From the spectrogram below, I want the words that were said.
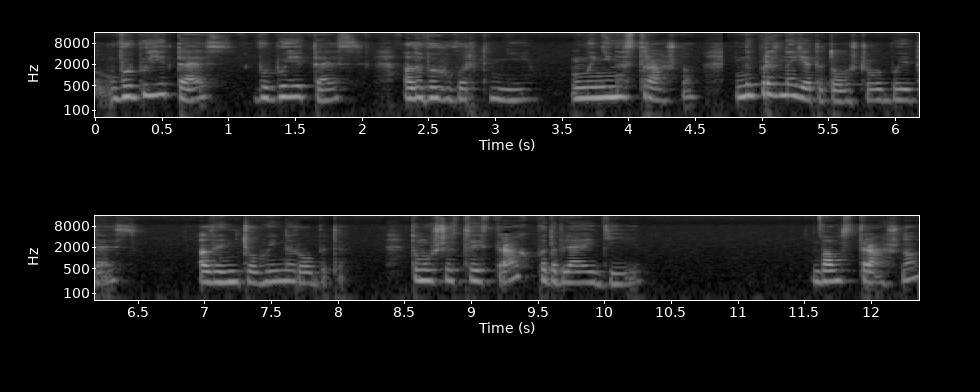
ви боїтесь, ви боїтесь, але ви говорите ні, мені не страшно. Не признаєте того, що ви боїтесь, але нічого й не робите. Тому що цей страх подавляє дії. Вам страшно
